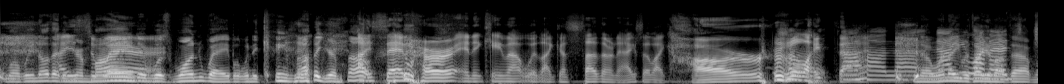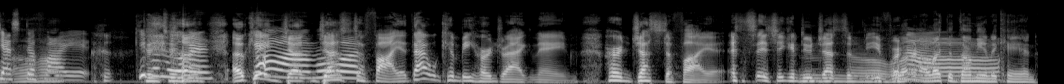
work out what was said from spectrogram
Well, we know that in I your mind it was one way, but when it came out of your mouth, I said her, and it came out with like a southern accent, like her, like that. Uh-huh, now, No, we're not even talking about that. Justify Uh-huh. it. Keep it moving. Okay, Come ju- move on. justify it. That can be her drag name. Her justify it. It's- she can do Justin No, Bieber. I, li- I like the dummy in the can.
